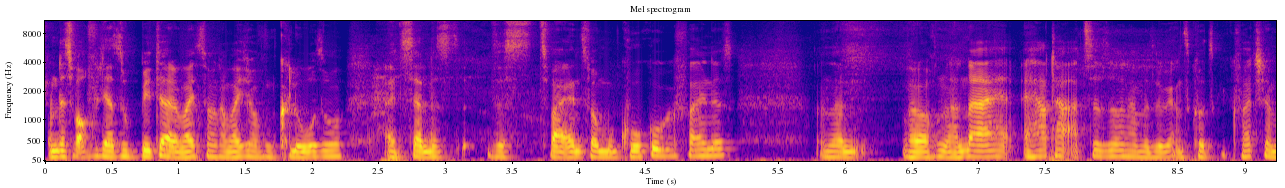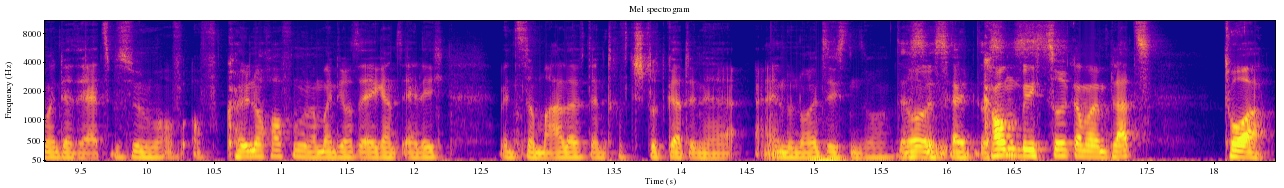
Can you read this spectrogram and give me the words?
und das war auch wieder so bitter, da weiß ich noch, da war ich auf dem Klo so, als dann das, das 2-1 von Mukoko gefallen ist. Und dann war auch ein anderer härter Atze so, und haben wir so ganz kurz gequatscht. Dann meinte er, ja, jetzt müssen wir mal auf, auf Köln noch hoffen. Und dann meinte ich auch, so, ey, ganz ehrlich, wenn es normal läuft, dann trifft Stuttgart in der 91. so. Das so ist halt- das kaum ist- bin ich zurück an meinem Platz, Tor.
